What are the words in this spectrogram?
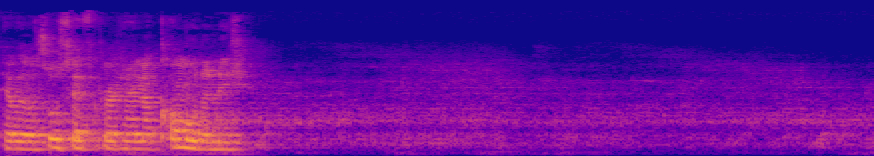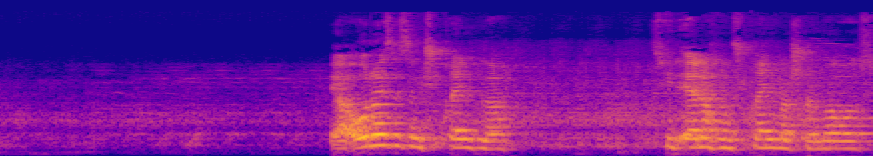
Der wird so safe gleich einer kommen, oder nicht? Ja, oder ist es ein Sprengler? Sieht eher nach einem Sprengler scheinbar aus.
